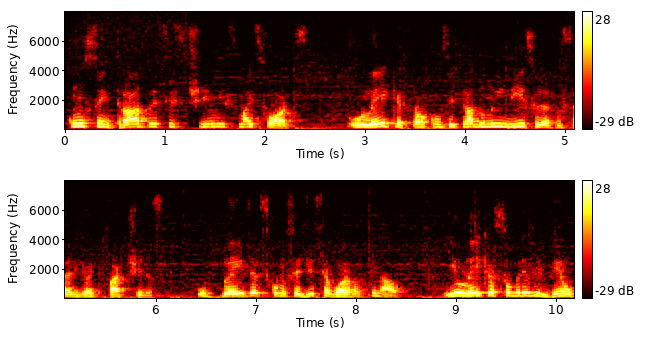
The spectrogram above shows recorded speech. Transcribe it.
concentrado esses times mais fortes. O Lakers estava concentrado no início dessa série de oito partidas. O Blazers, como você disse, agora no final. E o Lakers sobreviveu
